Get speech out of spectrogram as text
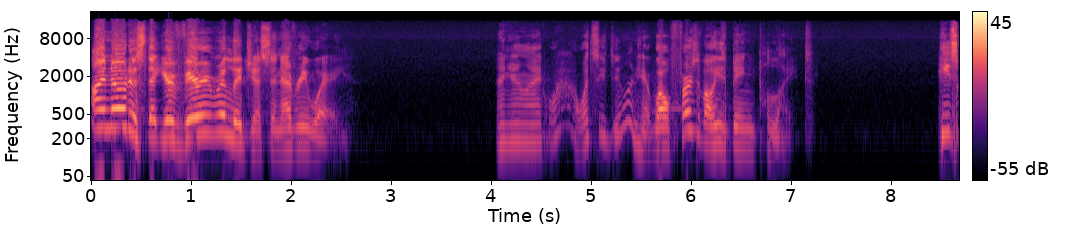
I notice that you're very religious in every way. And you're like, wow, what's he doing here? Well, first of all, he's being polite. He's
